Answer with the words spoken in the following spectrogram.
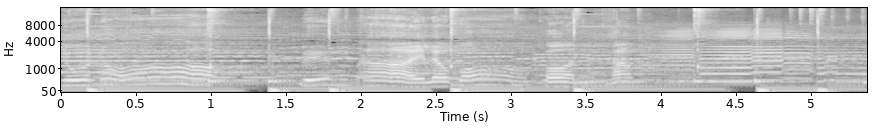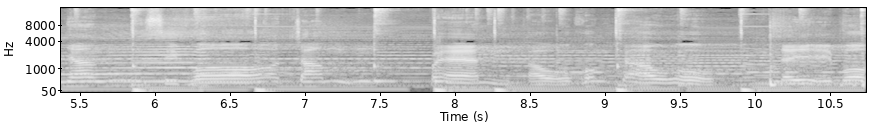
อยู่นอลืมอายแล้วบ่ก่อนคำยังสิพอจำแฟนเก่าของเจ้าได้บ่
